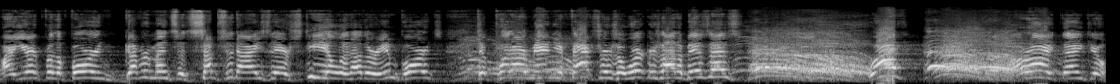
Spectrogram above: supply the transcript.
Are you for the foreign governments that subsidize their steel and other imports to put our manufacturers and workers out of business? Hell what? Hell All right, thank you.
